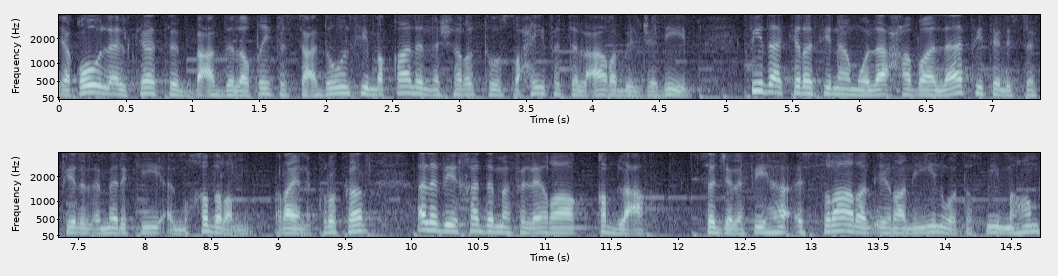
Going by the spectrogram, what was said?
يقول الكاتب عبد اللطيف السعدون في مقال نشرته صحيفة العربي الجديد في ذاكرتنا ملاحظة لافتة للسفير الأمريكي المخضرم راين كروكر الذي خدم في العراق قبل عقد. سجل فيها إصرار الإيرانيين وتصميمهم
